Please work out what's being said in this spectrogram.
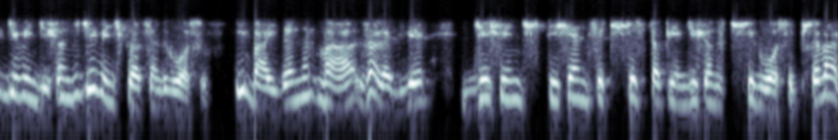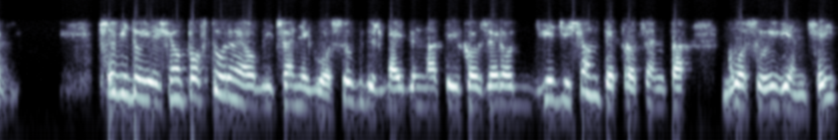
99% głosów i Biden ma zaledwie 10 353 głosy przewagi. Przewiduje się powtórne obliczanie głosów, gdyż Biden ma tylko 0,2% głosów więcej,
